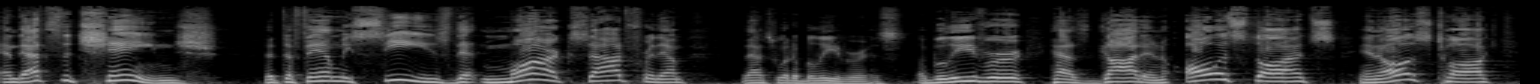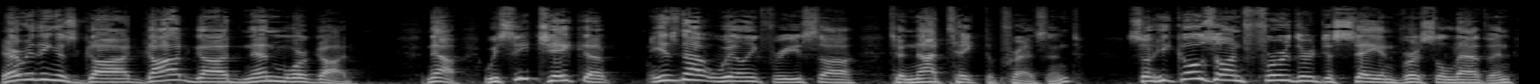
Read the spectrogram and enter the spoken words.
And that's the change that the family sees that marks out for them that's what a believer is. A believer has God in all his thoughts, in all his talk. Everything is God, God, God, and then more God. Now, we see Jacob, is not willing for Esau to not take the present. So he goes on further to say in verse 11,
